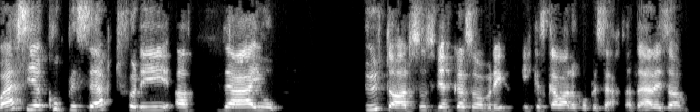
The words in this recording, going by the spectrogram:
Og jeg sier komplisert fordi at det er jo utad så virker det som om det ikke skal være noe komplisert. At det er liksom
